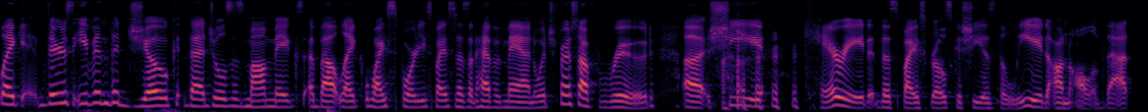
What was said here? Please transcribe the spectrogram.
like there's even the joke that Jules's mom makes about like why Sporty Spice doesn't have a man, which first off rude. Uh she carried the Spice Girls cuz she is the lead on all of that.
